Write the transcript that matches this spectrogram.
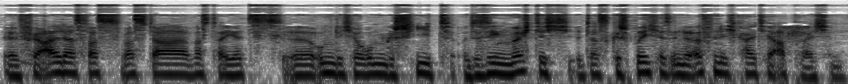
äh, für all das, was, was da, was da jetzt äh, um dich herum geschieht. Und deswegen möchte ich das Gespräch jetzt in der Öffentlichkeit hier abbrechen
